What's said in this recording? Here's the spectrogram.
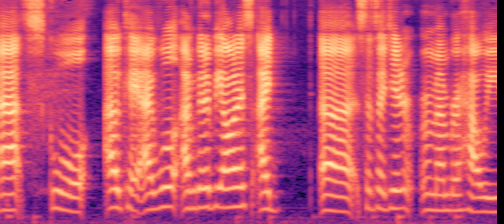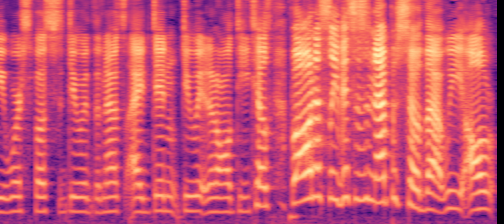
at school. Okay i will i'm gonna be honest i uh since i didn't remember how we were supposed to do with the notes i didn't do it in all details but honestly this is an episode that we all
